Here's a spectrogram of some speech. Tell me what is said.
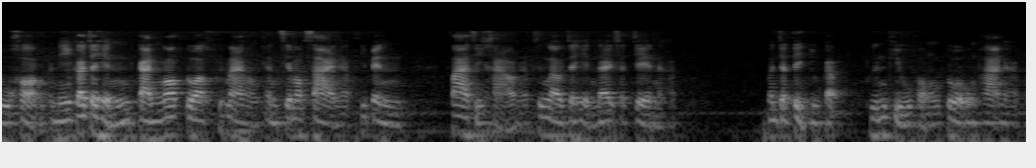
ดูขอบอันนี้ก็จะเห็นการงอกตัวขึ้นมาของแคลเซียมออกไซด์นะครับ ที่เป็นฝ้าสีขาวนะครับ ซึ่งเราจะเห็นได้ชัดเจนนะครับ มันจะติดอยู่กับพื้นผิวของตัวองค์พระนะครับ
